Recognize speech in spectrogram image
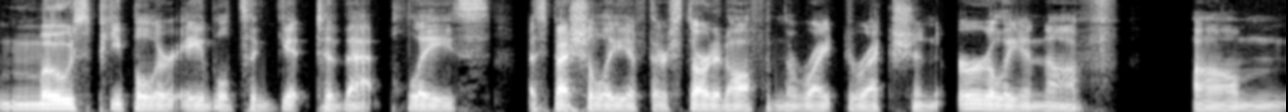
most people are able to get to that place especially if they're started off in the right direction early enough. Um,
